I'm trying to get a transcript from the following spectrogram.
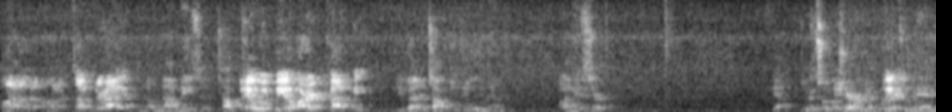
on a, on a thumb drive? No, not me, sir. Talk, It would be a hard copy? you gotta talk to Julie, ma'am. I mean, Okay. sir. Yeah. Mr. Chairman, We- Craig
